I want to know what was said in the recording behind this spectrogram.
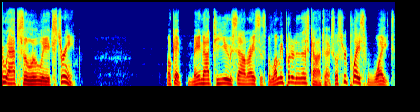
to absolutely extreme. Okay, may not to you sound racist, but let me put it in this context. Let's replace white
